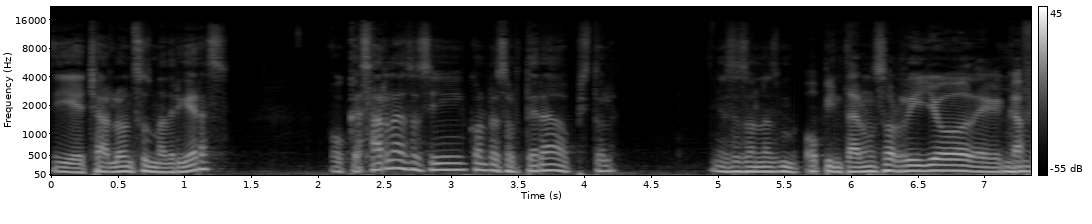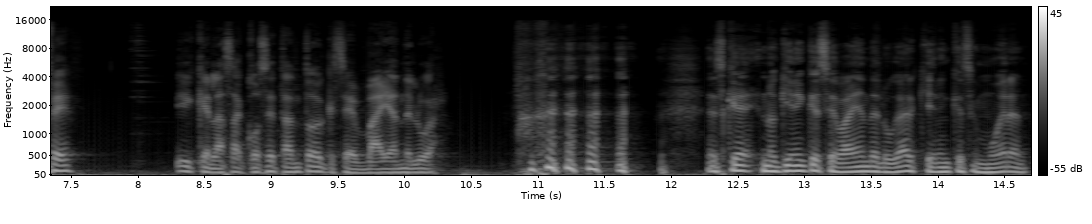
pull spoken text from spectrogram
y echarlo en sus madrigueras o cazarlas así con resortera o pistola. Esas son las o pintar un zorrillo de café y que las acose tanto que se vayan del lugar? es que no quieren que se vayan del lugar, quieren que se mueran.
